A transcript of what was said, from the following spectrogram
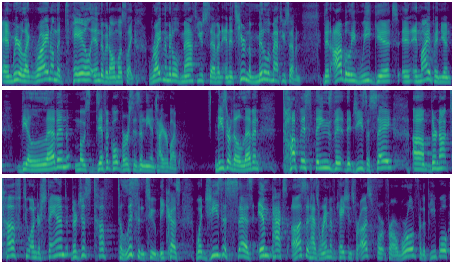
And we are like right on the tail end of it, almost like right in the middle of Matthew 7. And it's here in the middle of Matthew 7 that I believe we get, in, in my opinion, the 11 most difficult verses in the entire Bible. These are the 11 toughest things that, that Jesus say. Um, they're not tough to understand, they're just tough to listen to because what Jesus says impacts us. It has ramifications for us, for, for our world, for the people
